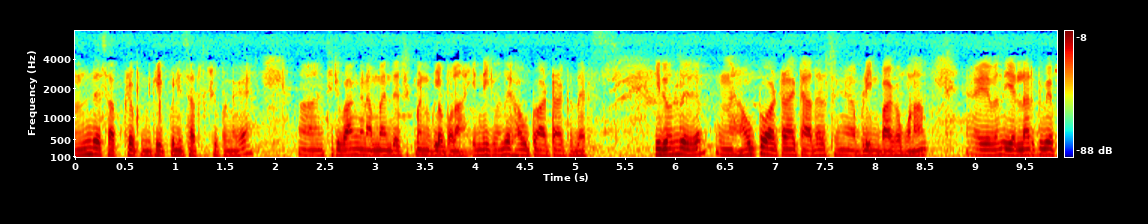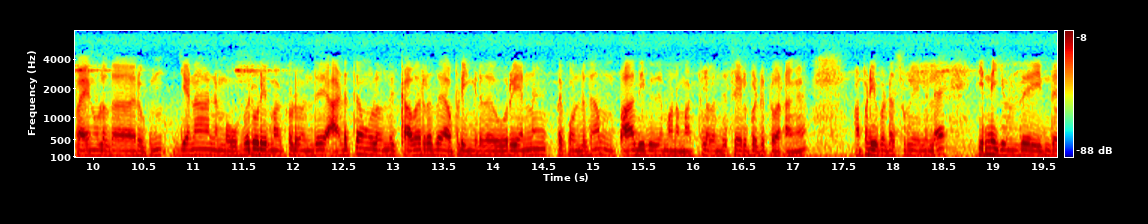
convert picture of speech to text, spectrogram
அந்த சப்ஸ்கிரைப் பண்ணி கிளிக் பண்ணி சப்ஸ்கிரைப் பண்ணுங்கள் சரி வாங்க நம்ம இந்த செக்மெண்ட்டுக்குள்ளே போகலாம் இன்றைக்கி வந்து ஹவு டு அட்ராக்ட் அதர்ஸ் இது வந்து ஹவு டு அட்ராக்ட் அதர்ஸுங்க அப்படின்னு பார்க்க போனால் இது வந்து எல்லாருக்குமே பயனுள்ளதாக இருக்கும். ஏன்னா நம்ம ஒவ்வொருடைய மக்களும் வந்து அடுத்தவங்களை வந்து கவர்றது அப்படிங்கிறத ஒரு எண்ணத்தை கொண்டு தான் பாதி விதமான மக்களை வந்து செயல்பட்டுட்டு வராங்க. அப்படிப்பட்ட சூழ்நிலையில் இன்றைக்கி வந்து இந்த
